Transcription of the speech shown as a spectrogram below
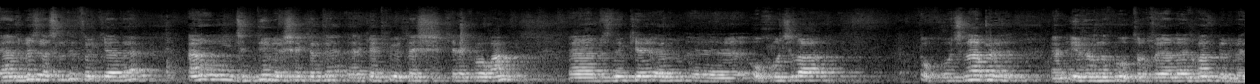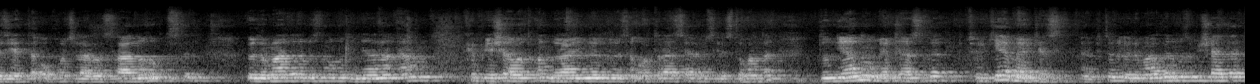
Ya'ni biz aslında Turkiyada en ciddi bir şekilde hareketga o'tash kerak bo'lgan bizningki o'quvchilar o'quvchilar bir yani ig'irlikni o'tirib qo'ya oladigan bir vaziyatda o'quvchilarning soni o'limalarimizni dunyoning eng ko'p yashayotgan rayonlarida O'rta Osiyo masalasi to'g'anda dünyanın miqyasında Türkiye merkezi. Yani bütün ölümalarımız müşahede,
